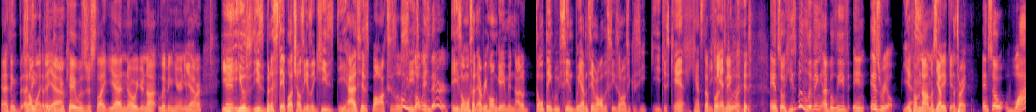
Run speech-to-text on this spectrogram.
And I think I Something think, like I that, think yeah. the UK was just like, yeah, no, you're not living here anymore. He And- he was he's been a staple at Chelsea. He's like he's he has his box, his little Oh, seats. always and there. He's almost at every home game, and I don't don't think we've seen we haven't seen him all this season, obviously, because he he just can't. He can't step He foot can't in England. it. And so he's been living, I believe, in Israel, Yes. if I'm not Yep, mistaken. that's right. And so, why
